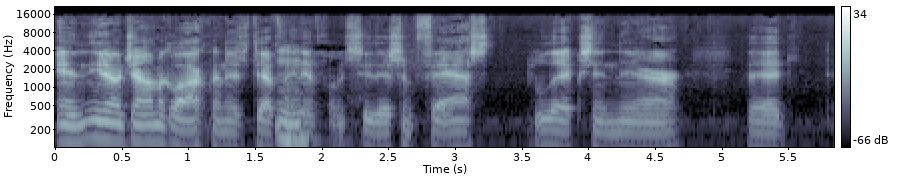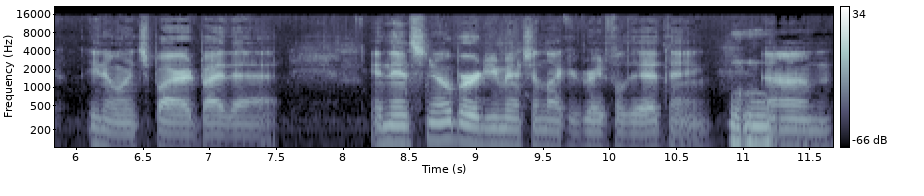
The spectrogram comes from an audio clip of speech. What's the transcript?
and you know, John McLaughlin is definitely an Mhm. influence too. There's some fast licks in there that you know are inspired by that. And then Snowbird, you mentioned like a Grateful Dead thing. Mhm. Um,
